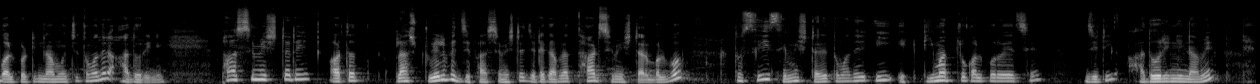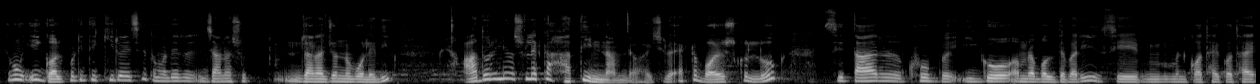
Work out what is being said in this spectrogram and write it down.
গল্পটির নাম হচ্ছে তোমাদের আদরিণী। ফার্স্ট সেমিস্টারে অর্থাৎ ক্লাস টুয়েলভের যে ফার্স্ট সেমিস্টার যেটাকে আমরা থার্ড সেমিস্টার বলব, তো সেই সেমিস্টারে তোমাদের এই একটি মাত্র গল্প রয়েছে, যেটি আদরিণী নামে, এবং এই গল্পটিতে কি রয়েছে তোমাদের জানা জানার জন্য বলে দিই। আদরিণী আসলে একটা হাতির নাম দেওয়া হয়েছিল। একটা বয়স্ক লোক, সে তার খুব ইগো আমরা বলতে পারি, সে মানে কথায় কথায়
